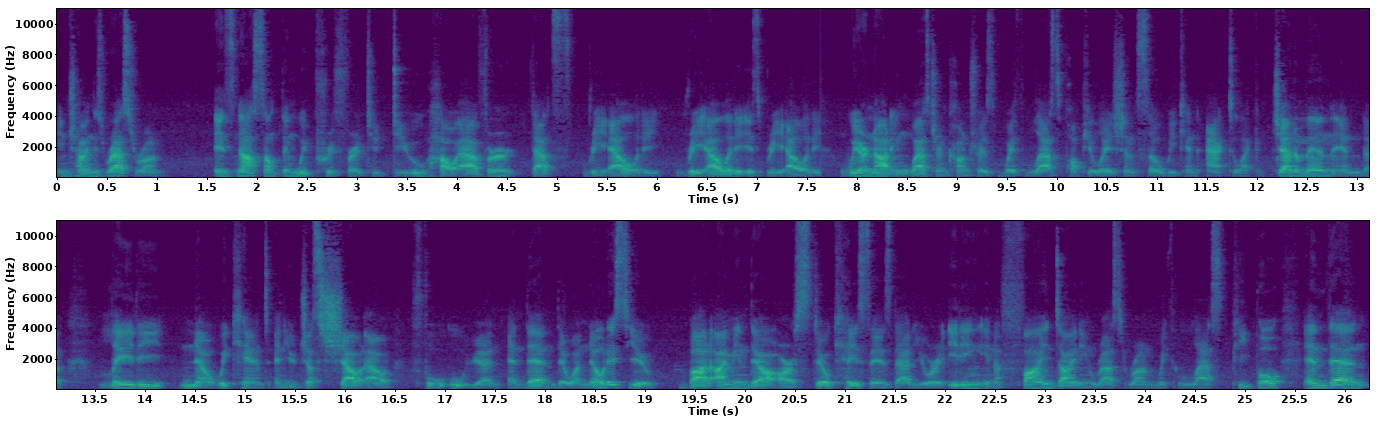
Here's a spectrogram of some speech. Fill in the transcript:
in Chinese restaurant. It's not something we prefer to do, however, that's reality. Reality is reality. We are not in Western countries with less population, so we can act like a gentleman and a lady. No, we can't. And you just shout out 服务员 and then they will notice you. But I mean, there are still cases that you are eating in a fine dining restaurant with less people, and then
